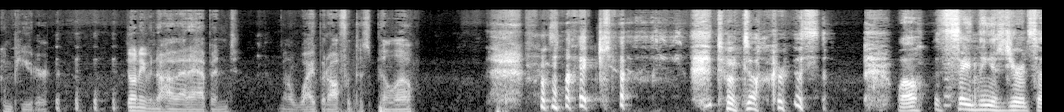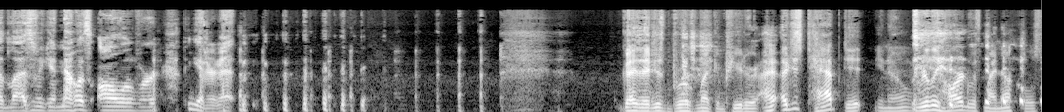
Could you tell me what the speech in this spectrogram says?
computer. Don't even know how that happened. I'm gonna wipe it off with this pillow. Oh my god. Don't talk Chris. Well, it's the same thing as Jared said last weekend. Now it's all over the internet. Guys, I just broke my computer. I, I just tapped it, you know, really hard with my knuckles.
